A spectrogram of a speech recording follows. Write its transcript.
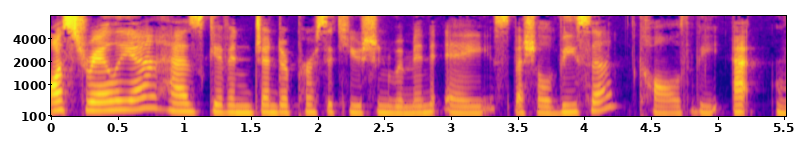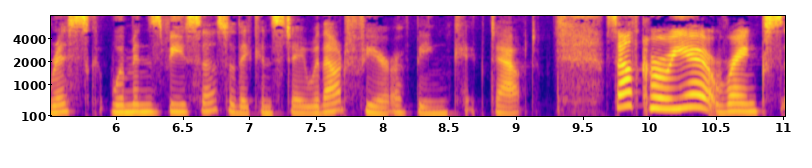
Australia has given gender persecution women a special visa called the At Risk Women's Visa so they can stay without fear of being kicked out. South Korea ranks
